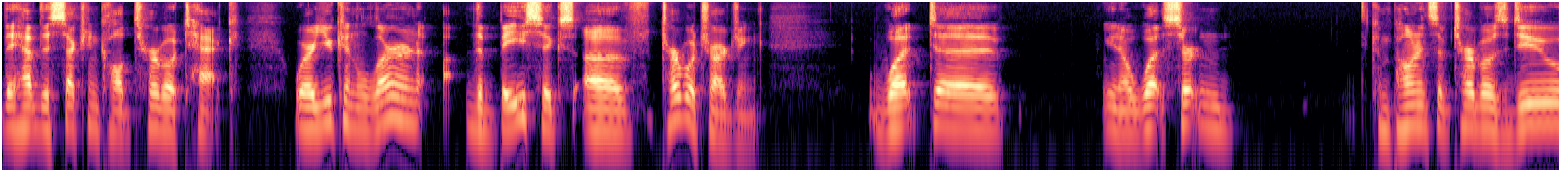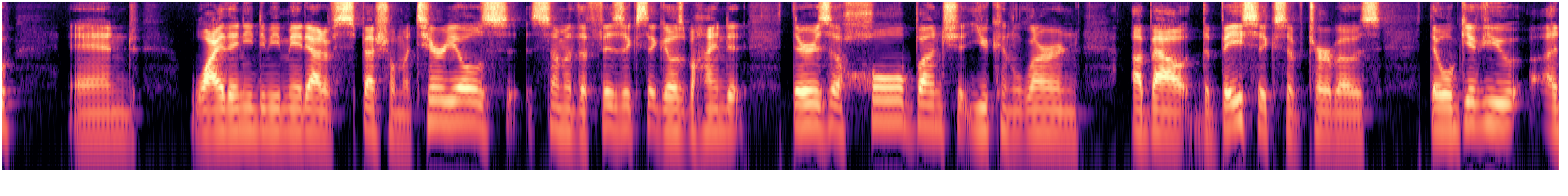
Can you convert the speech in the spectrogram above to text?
they have this section called Turbo Tech, where you can learn the basics of turbocharging, what uh, you know, what certain components of turbos do, and why they need to be made out of special materials, some of the physics that goes behind it. There is a whole bunch that you can learn about the basics of turbos that will give you a,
